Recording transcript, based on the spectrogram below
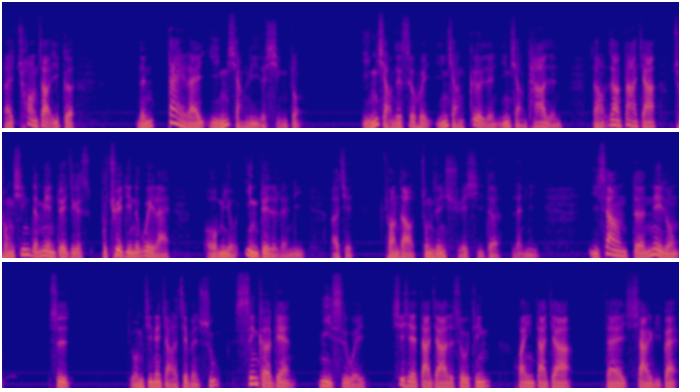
来创造一个能带来影响力的行动，影响这个社会，影响个人，影响他人，然后让大家重新的面对这个不确定的未来，我们有应对的能力，而且。创造终身学习的能力。以上的内容是我们今天讲的这本书《Think Again》逆思维。谢谢大家的收听，欢迎大家在下个礼拜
